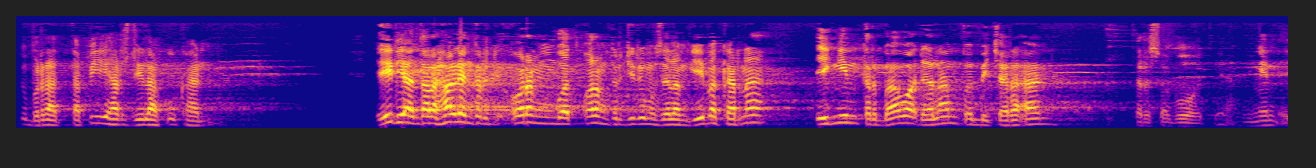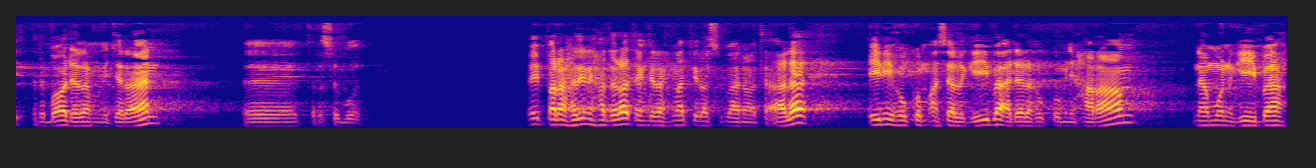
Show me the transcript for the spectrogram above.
Itu berat. Tapi harus dilakukan. Jadi di antara hal yang orang membuat orang terjerumus dalam gibah. Karena ingin terbawa dalam pembicaraan tersebut. Ya. Ingin terbawa dalam pembicaraan eh, tersebut. Tapi para hadirin hadirat yang dirahmati Allah Subhanahu wa taala, ini hukum asal ghibah adalah hukumnya haram, namun ghibah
